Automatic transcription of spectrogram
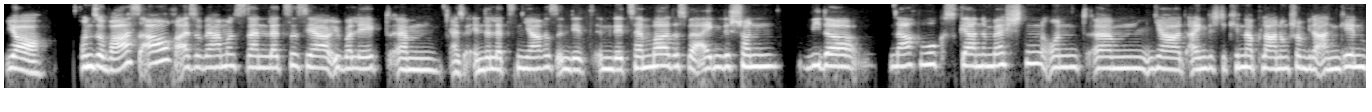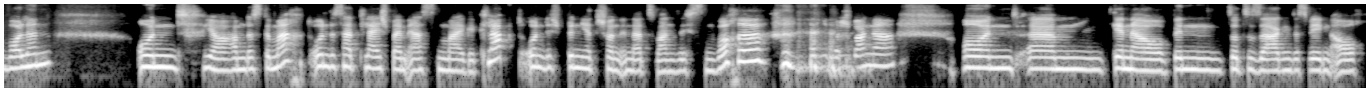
Ja, und so war es auch. Also wir haben uns dann letztes Jahr überlegt, ähm, also Ende letzten Jahres im, De im Dezember, dass wir eigentlich schon wieder Nachwuchs gerne möchten und ähm, ja, eigentlich die Kinderplanung schon wieder angehen wollen. Und ja, haben das gemacht und es hat gleich beim ersten Mal geklappt und ich bin jetzt schon in der 20. Woche schwanger und ähm, genau, bin sozusagen deswegen auch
